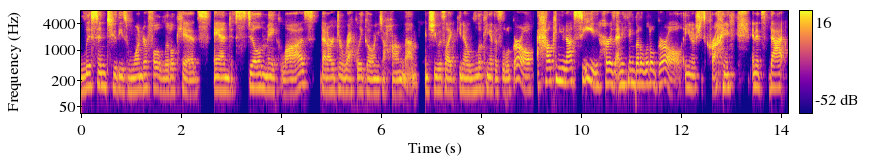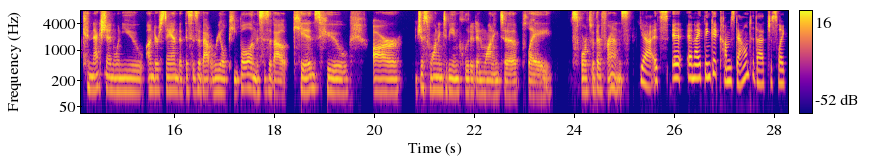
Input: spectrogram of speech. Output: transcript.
listen to these wonderful little kids, and still make laws that are directly going to harm them. And she was like, you know, looking at this little girl, how can you not see her as anything but a little girl? You know, she's crying. And it's that connection when you understand that this is about real people and this is about kids who are just wanting to be included and wanting to play sports with their friends. Yeah, it's it and I think it comes down to that just like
